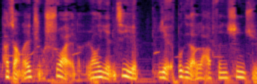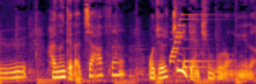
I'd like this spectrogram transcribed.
他长得也挺帅的，然后演技也也不给他拉分，甚至于还能给他加分。我觉得这一点挺不容易的。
